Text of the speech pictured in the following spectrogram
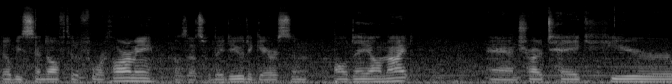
They'll be sent off to the 4th Army, because that's what they do, to garrison all day, all night. And try to take here,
